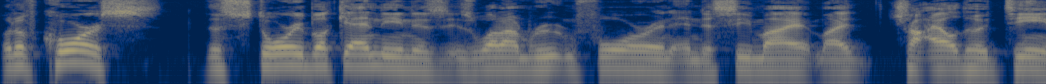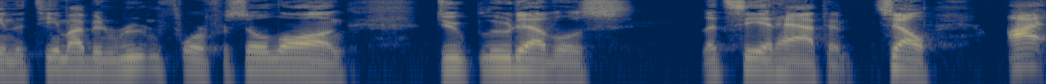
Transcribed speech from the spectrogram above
But of course, the storybook ending is is what I'm rooting for, and, and to see my my childhood team, the team I've been rooting for for so long, Duke Blue Devils. Let's see it happen. So I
